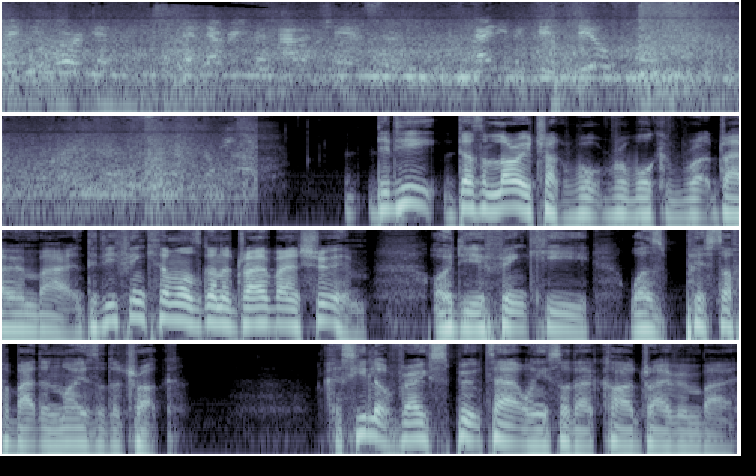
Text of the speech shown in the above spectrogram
and never even had a chance to not even get deals. did he does a lorry truck walk, walk driving by? Did he think someone was gonna drive by and shoot him, or do you think he was pissed off about the noise of the truck? Because he looked very spooked out when he saw that car driving by.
